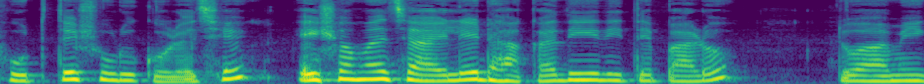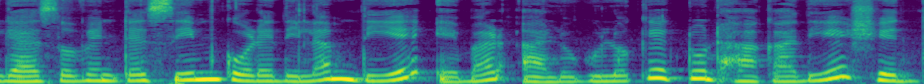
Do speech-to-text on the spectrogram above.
ফুটতে শুরু করেছে। এই সময় চাইলে ঢাকা দিয়ে দিতে পারো। তো আমি গ্যাস ওভেনটা সিম করে দিলাম, দিয়ে এবার আলুগুলোকে একটু ঢাকা দিয়ে সেদ্ধ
